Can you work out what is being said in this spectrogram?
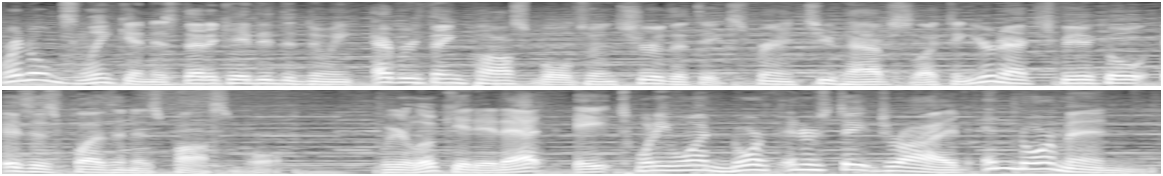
Reynolds Lincoln is dedicated to doing everything possible to ensure that the experience you have selecting your next vehicle is as pleasant as possible. We are located at 821 North Interstate Drive in Norman.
